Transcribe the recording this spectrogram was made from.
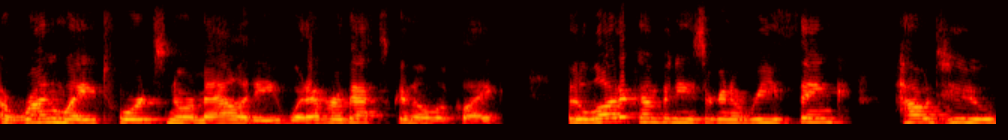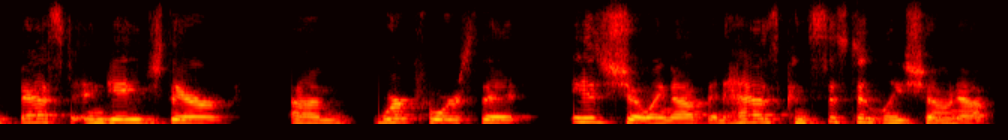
a runway towards normality, whatever that's going to look like. But a lot of companies are going to rethink how to best engage their um, workforce that is showing up and has consistently shown up,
